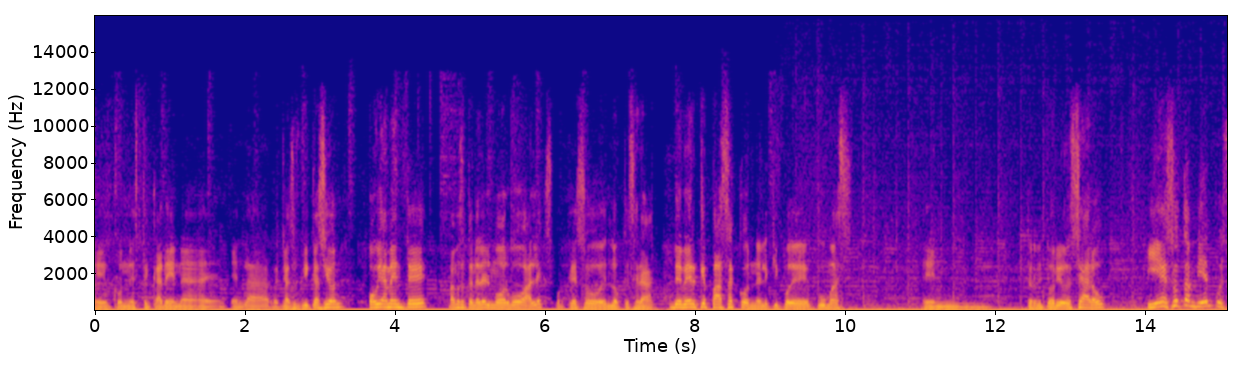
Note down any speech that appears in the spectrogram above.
eh, con este cadena en, la reclasificación. Obviamente, vamos a tener el morbo, Alex, porque eso es lo que será, de ver qué pasa con el equipo de Pumas en territorio de Seattle y eso también, pues,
